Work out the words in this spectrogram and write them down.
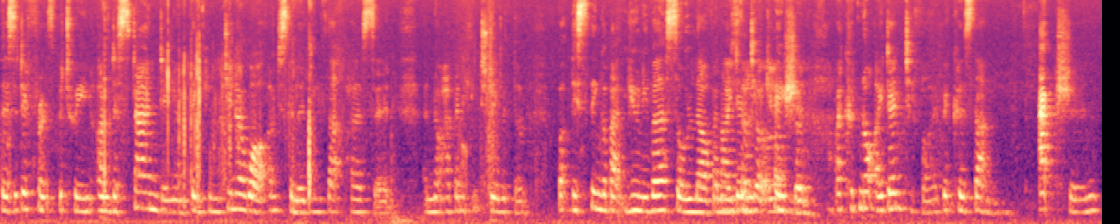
There's a difference between understanding and thinking, do you know what, I'm just going to leave that person and not have anything to do with them. But this thing about universal love and You still gotta love identification. I could not identify because that action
